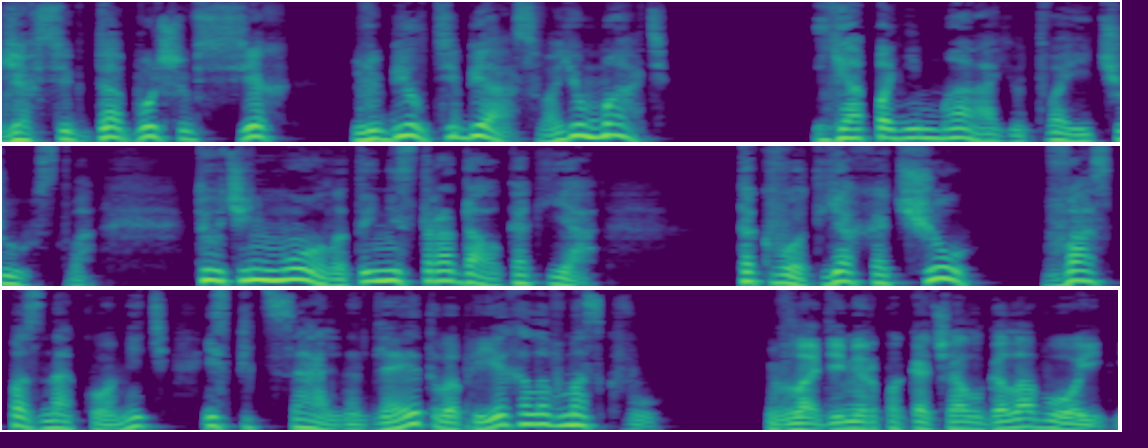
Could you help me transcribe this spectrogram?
Я всегда больше всех любил тебя, свою мать. Я понимаю твои чувства. Ты очень молод и не страдал, как я. Так вот, я хочу вас познакомить и специально для этого приехала в Москву». Владимир покачал головой,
